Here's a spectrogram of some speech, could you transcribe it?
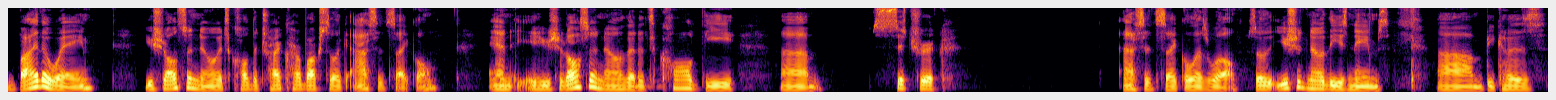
by the way, you should also know it's called the tricarboxylic acid cycle. And you should also know that it's called the um, citric acid cycle as well. So you should know these names um, because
